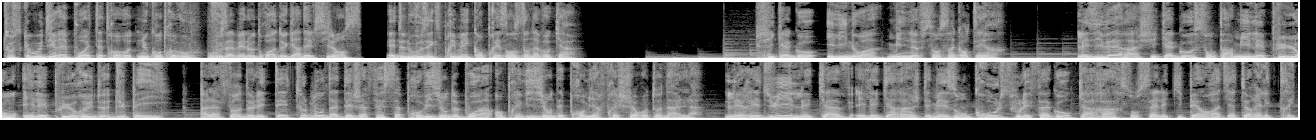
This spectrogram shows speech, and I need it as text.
Tout ce que vous direz pourrait être retenu contre vous. Vous avez le droit de garder le silence et de ne vous exprimer qu'en présence d'un avocat. Chicago, Illinois, 1951. Les hivers à Chicago sont parmi les plus longs et les plus rudes du pays. À la fin de l'été, tout le monde a déjà fait sa provision de bois en prévision des premières fraîcheurs automnales. Les réduits, les caves et les garages des maisons croulent sous les fagots car rares sont celles équipées en radiateurs électriques.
